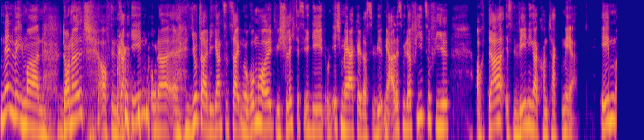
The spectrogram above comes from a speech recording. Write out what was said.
nennen wir ihn mal Donald, auf den Sack gehen oder äh, Jutta die ganze Zeit nur rumheult, wie schlecht es ihr geht und ich merke, das wird mir alles wieder viel zu viel. Auch da ist weniger Kontakt mehr. Eben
